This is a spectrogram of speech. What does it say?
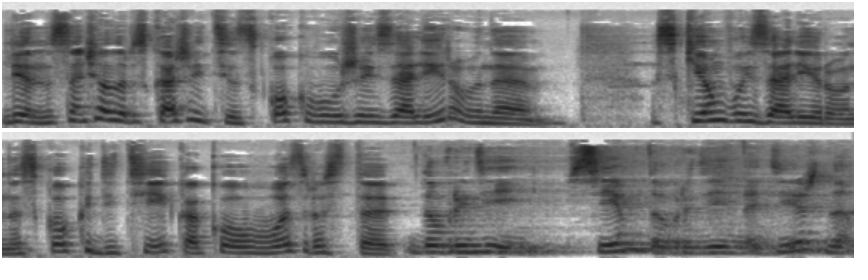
Лена, ну сначала расскажите, сколько вы уже изолированы, с кем вы изолированы, сколько детей, какого возраста? Добрый день всем, добрый день, Надежда.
